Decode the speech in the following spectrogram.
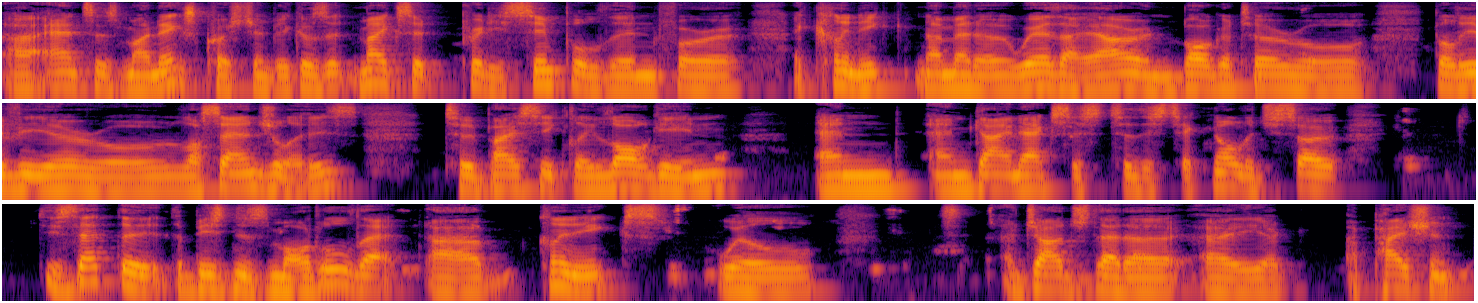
uh, answers my next question because it makes it pretty simple then for a, a, clinic, no matter where they are in Bogota or Bolivia or Los Angeles, to basically log in and and gain access to this technology. So, is that the the business model that uh, clinics will judge that a a, a patient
